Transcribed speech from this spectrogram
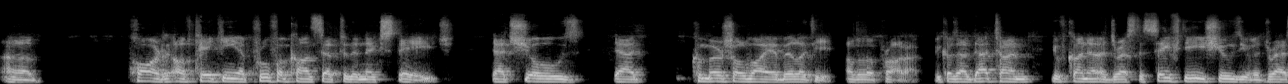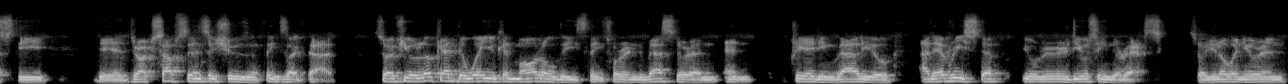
uh, part of taking a proof of concept to the next stage that shows that commercial viability of a product because at that time you've kind of addressed the safety issues you've addressed the the drug substance issues and things like that so if you look at the way you can model these things for an investor and and creating value at every step you're reducing the risk so you know when you're in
